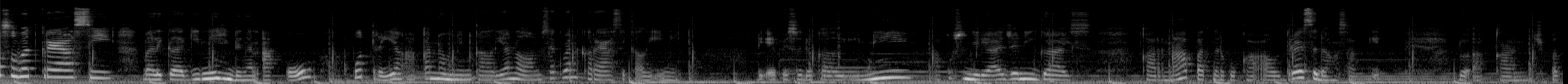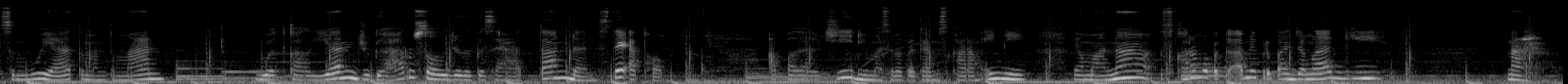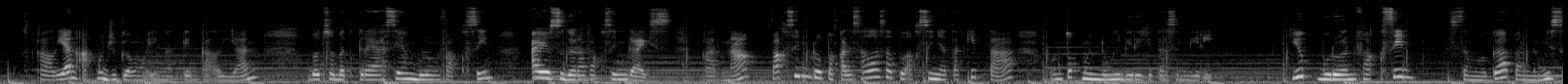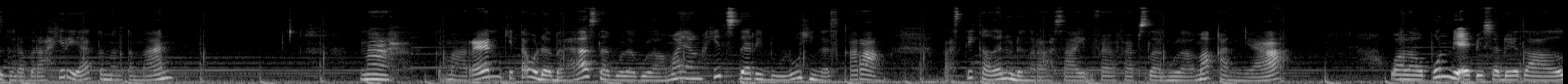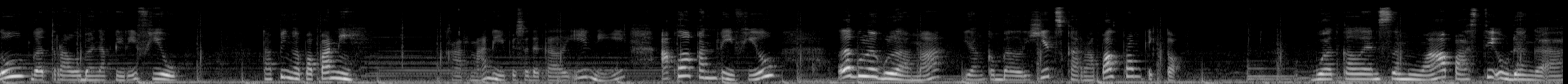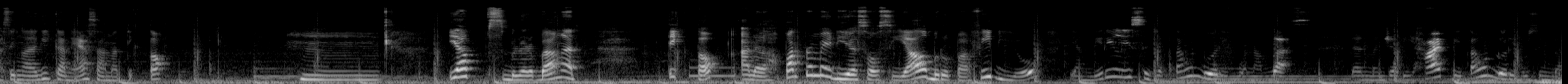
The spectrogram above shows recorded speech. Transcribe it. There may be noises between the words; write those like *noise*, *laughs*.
Sobat Kreasi, balik lagi nih dengan aku, Putri yang akan nemenin kalian dalam segmen kreasi kali ini. Di episode kali ini, aku sendiri aja nih guys, karena partnerku Kak Audrey sedang sakit. Doakan cepat sembuh ya teman-teman. Buat kalian juga harus selalu jaga kesehatan dan stay at home. Apalagi di masa PPKM sekarang ini, yang mana sekarang PPKM diperpanjang lagi Nah, sekalian aku juga mau ingetin kalian buat sobat kreasi yang belum vaksin, ayo segera vaksin guys. Karena vaksin merupakan salah satu aksi nyata kita untuk melindungi diri kita sendiri. Yuk buruan vaksin. Semoga pandemi segera berakhir ya teman-teman. Nah, kemarin kita udah bahas lagu-lagu lama yang hits dari dulu hingga sekarang. Pasti kalian udah ngerasain vibes lagu lama kan ya? Walaupun di episode lalu gak terlalu banyak di review. Tapi gak apa-apa nih, karena di episode kali ini aku akan review lagu-lagu lama yang kembali hits karena platform TikTok. Buat kalian semua pasti udah gak asing lagi kan ya sama TikTok? Hmm, yap, bener banget. TikTok adalah platform media sosial berupa video yang dirilis sejak tahun 2016 dan menjadi hype di tahun 2019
